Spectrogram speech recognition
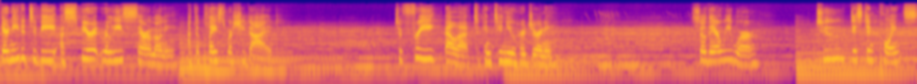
there needed to be a spirit release ceremony at the place where she died to free Bella to continue her journey. So there we were, two distant points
